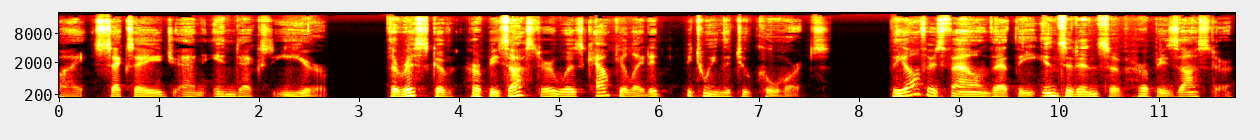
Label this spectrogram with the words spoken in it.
by sex age and indexed year. The risk of herpes zoster was calculated between the two cohorts. The authors found that the incidence of herpes zoster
